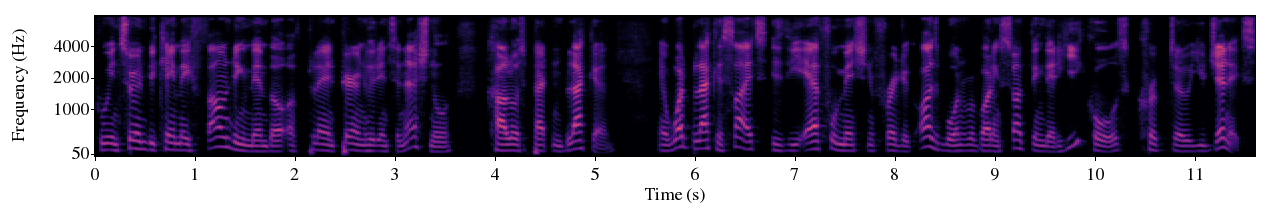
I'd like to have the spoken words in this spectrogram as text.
who in turn became a founding member of Planned Parenthood International, Carlos Paton Blacker. And what Blacker cites is the aforementioned Frederick Osborn regarding something that he calls crypto eugenics.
